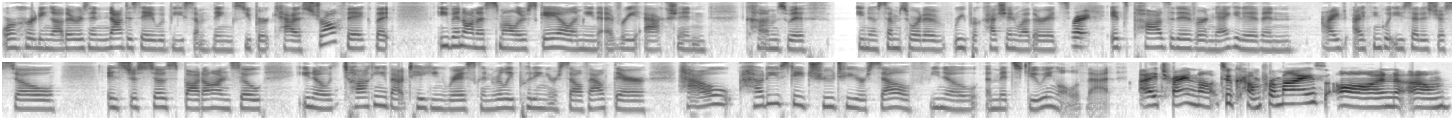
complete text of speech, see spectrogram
or hurting others and not to say it would be something super catastrophic but even on a smaller scale i mean every action comes with you know some sort of repercussion whether it's right. it's positive or negative and I I think what you said is just so is just so spot on. So, you know, talking about taking risks and really putting yourself out there, how how do you stay true to yourself, you know, amidst doing all of that? I try not to compromise on um,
